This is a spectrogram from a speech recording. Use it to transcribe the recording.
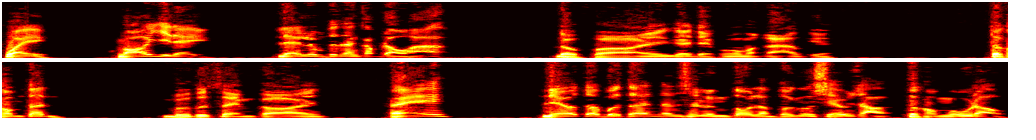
Quay, ngó gì đây? Lẽ lúc tới đang cấp đầu hả? Đâu phải, gái đẹp không có mặc áo kìa. Tôi không tin. Bữa tôi xem coi. Ê, nếu tôi bước tới anh sẽ lưng tôi làm tôi ngất xỉu sao? Tôi không ngu đâu.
